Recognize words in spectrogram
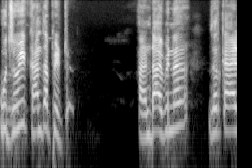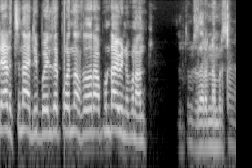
उजवी खांदा फिट आणि डावीनं जर काय अडचण आली बैल जर पळत नसला तर आपण डावीनं पण आणतो. तुमचा जरा नंबर सांगा.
